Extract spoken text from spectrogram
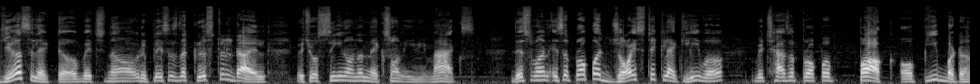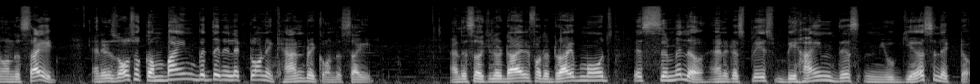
gear selector which now replaces the crystal dial which was seen on the Nexon EV Max. This one is a proper joystick like lever which has a proper park or P button on the side and it is also combined with an electronic handbrake on the side. And the circular dial for the drive modes is similar and it is placed behind this new gear selector.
